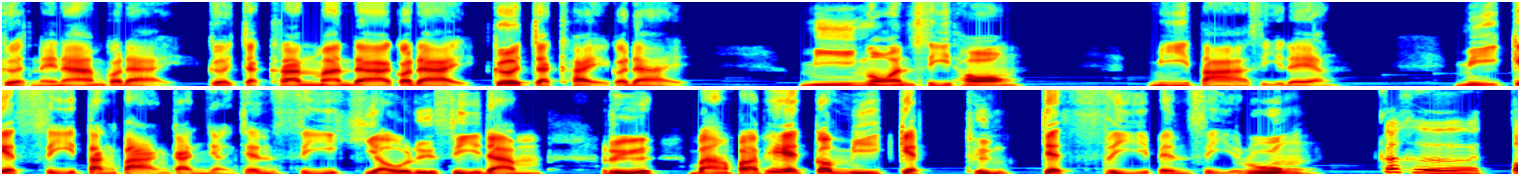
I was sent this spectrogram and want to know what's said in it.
เกิดในน้ำก็ได้ เกิดจากครันมารดาก็ได้ เกิดจากไข่ก็ได้ มีหงอนสีทอง มีตาสีแดง มีเกล็ดสีต่างๆกันอย่างเช่น สีเขียวหรือสีดำหรือบางประเภทก็มีเกล็ดถึงเจ็ดสีเป็นสีรุง้ง ก็คือต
